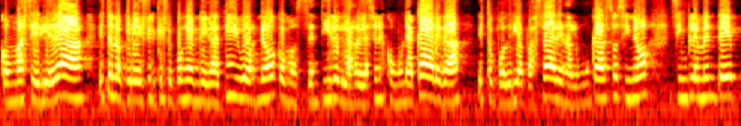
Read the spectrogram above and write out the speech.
con más seriedad. Esto no quiere decir que se pongan negativos, ¿no? Como sentir las relaciones como una carga, esto podría pasar en algún caso, sino simplemente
